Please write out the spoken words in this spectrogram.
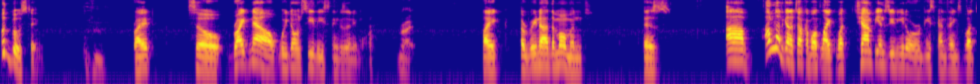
with boosting, mm-hmm. right? So right now we don't see these things anymore. Right. Like arena at the moment is uh I'm not gonna talk about like what champions you need or these kind of things, but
